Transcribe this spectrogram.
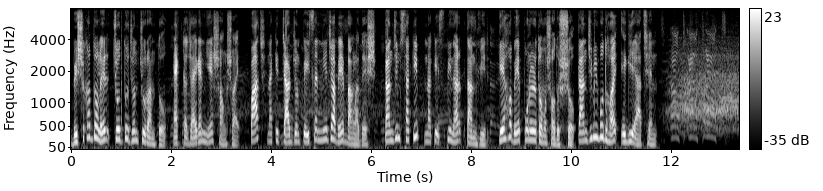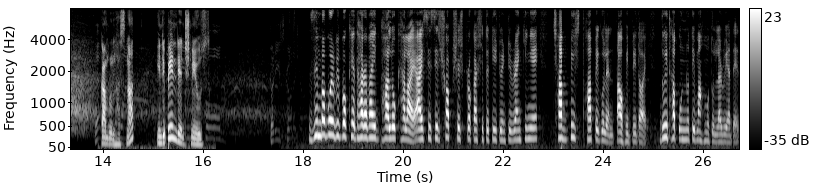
বিশ্বকাপ দলের চোদ্দ জন চূড়ান্ত একটা জায়গা নিয়ে সংশয়। পাঁচ নাকি চারজন পেসার নিয়ে যাবে বাংলাদেশ। তানজিম সাকিব নাকি স্পিনার তানভীর? কে হবে পনেরোতম সদস্য? তানজিমই বোধ হয় এগিয়ে আছেন। কামরুল হাসনাত ইন্ডিপেন্ডেন্ট নিউজ জিম্বাবুয়ের বিপক্ষে ধারাবাহিক ভালো খেলায় আইসিসির সবশেষ প্রকাশিত টি টোয়েন্টি র্যাঙ্কিংয়ে ছাব্বিশ ধাপ এগোলেন তাওহিদ হৃদয়। দুই ধাপ উন্নতি মাহমুদুল্লাহ রিয়াদের।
